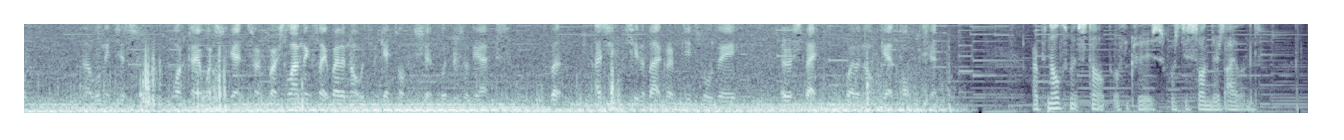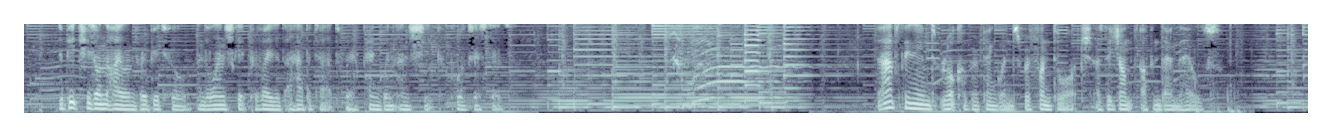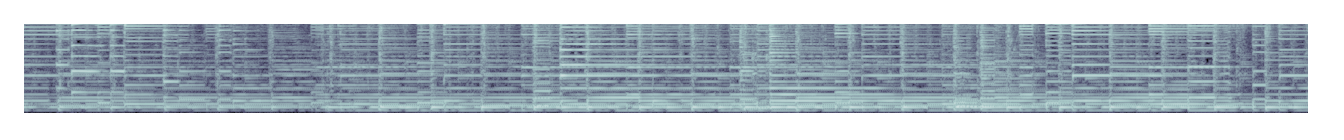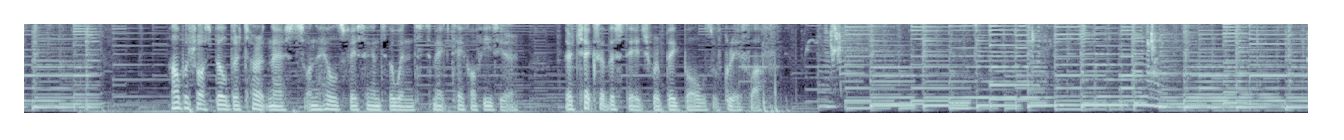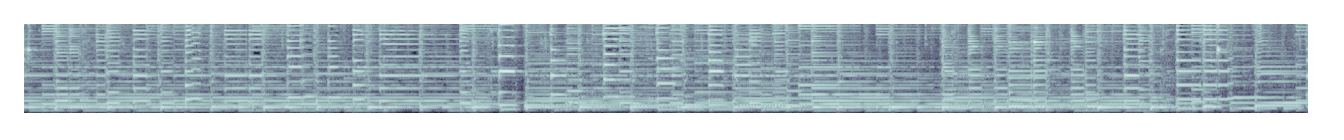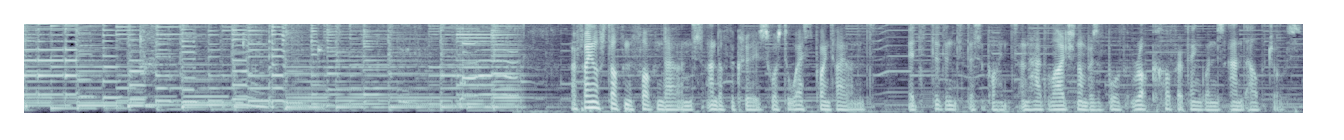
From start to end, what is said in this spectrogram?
uh, we'll need to just work out once we get to our first landing site whether or not we can get off the ship with the Zodiacs. But as you can see in the background, beautiful day, irrespective of whether or not we get off the ship. Our penultimate stop of the cruise was to Saunders Island. The beaches on the island were beautiful and the landscape provided a habitat where penguin and sheep coexisted. The aptly named rockhopper penguins were fun to watch as they jumped up and down the hills. Albatross build their turret nests on the hills facing into the wind to make takeoff easier. Their chicks at this stage were big balls of grey fluff. Our final stop in the Falkland Islands and of the cruise was to West Point Island. It didn't disappoint and had large numbers of both rock hopper penguins and albatross.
